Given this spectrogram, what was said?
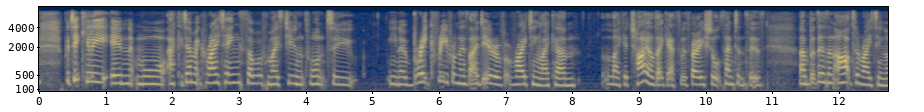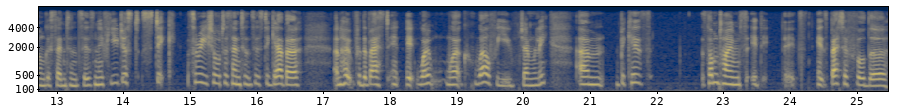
particularly in more academic writing. Some of my students want to, you know, break free from this idea of writing like um like a child, I guess, with very short sentences. Um, but there's an art to writing longer sentences, and if you just stick three shorter sentences together and hope for the best, it, it won't work well for you generally, um, because sometimes it it's it's better for the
